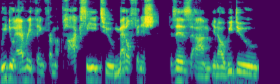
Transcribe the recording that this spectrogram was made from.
we do everything from epoxy to metal finishes. Um, you know, we do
